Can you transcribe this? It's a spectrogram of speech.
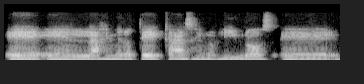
eh, en las hemerotecas, en los libros eh,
